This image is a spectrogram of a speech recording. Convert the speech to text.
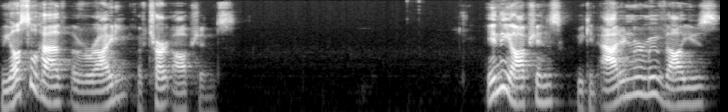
We also have a variety of chart options. In the options, we can add and remove values,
